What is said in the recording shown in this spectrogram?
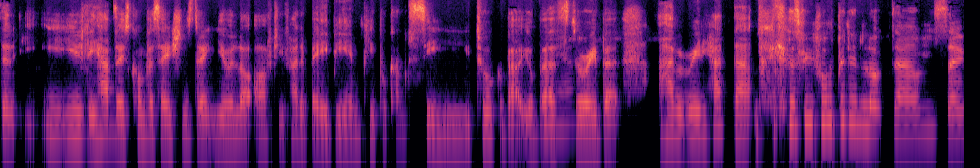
that you usually have those conversations, don't you? A lot after you've had a baby and people come to see you, you talk about your birth Yeah. story. But I haven't really had that because we've all been in lockdown. So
